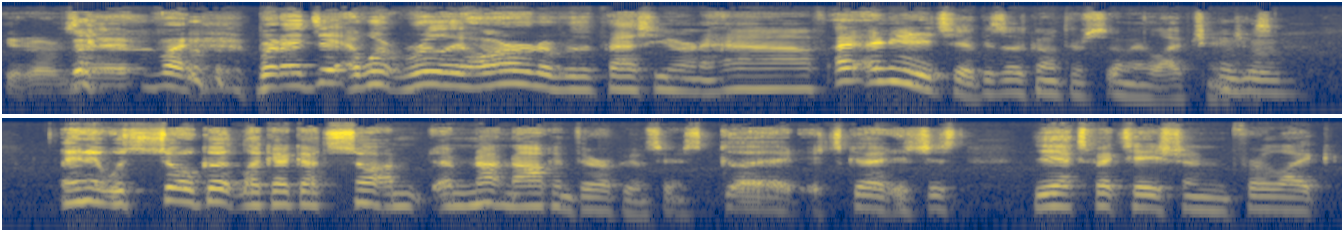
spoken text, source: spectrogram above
You know what I'm saying? but but I did. I went really hard over the past year and a half. I, I needed to because I was going through so many life changes, Mhm. And it was so good. Like I got so. I'm I'm not knocking therapy. I'm saying it's good. It's good. It's just the expectation for like.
